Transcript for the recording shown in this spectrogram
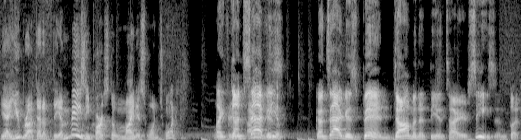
yeah, you brought that up. The amazing part's the minus one twenty. Like Gonzaga's Gonzaga's been dominant the entire season, but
